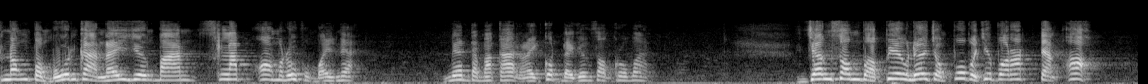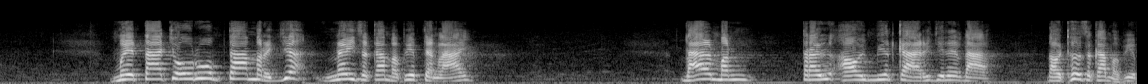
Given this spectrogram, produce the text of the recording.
ក្នុង9ករណីយើងបាន ស្លាប់អស់មនុស្ស8នាក់មានតែមួយករណីគត់ដែលយើងសង្គ្រោះបានអញ្ចឹងសូមពពាវនាវចំពោះប្រជាពលរដ្ឋទាំងអស់ មេត្តាចូលរួមតាមរយៈនៃសកម្មភាពទាំងឡាយដែលมันត្រូវឲ្យមានការរីករាលដាលដោយធ្វើសកម្មភាព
